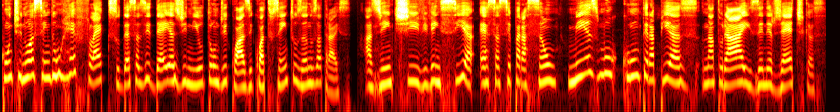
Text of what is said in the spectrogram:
continua sendo um reflexo dessas ideias de Newton de quase 400 anos atrás a gente vivencia essa separação mesmo com terapias naturais, energéticas.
